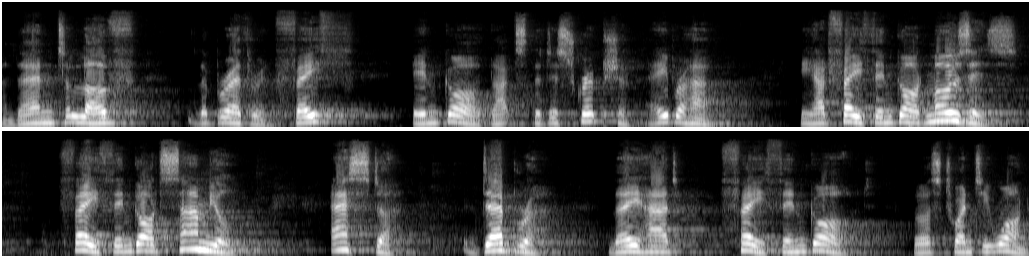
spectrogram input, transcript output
and then to love the brethren. Faith in God. That's the description. Abraham, he had faith in God. Moses, faith in God. Samuel, Esther, Deborah, they had faith in God. Verse 21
